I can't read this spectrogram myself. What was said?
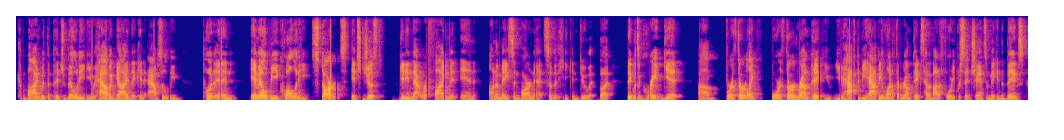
combined with the pitchability, you have a guy that can absolutely put in MLB quality starts. It's just getting that refinement in on a Mason Barnett so that he can do it. But I think it was a great get um, for a third, like for a third round pick. You you have to be happy. A lot of third round picks have about a forty percent chance of making the bigs.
